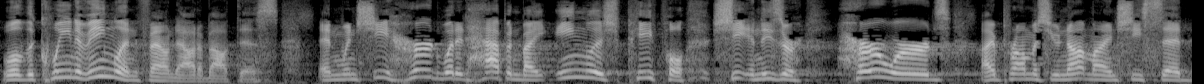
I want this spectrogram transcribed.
Well, the Queen of England found out about this. And when she heard what had happened by English people, she, and these are her words, I promise you, not mine, she said,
